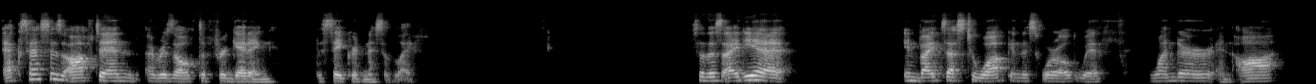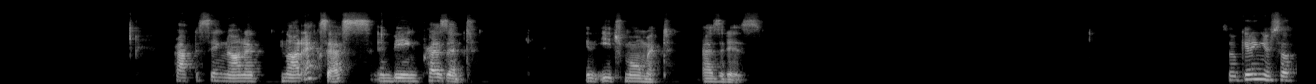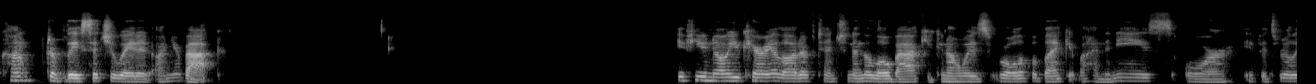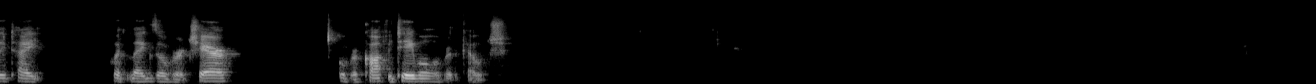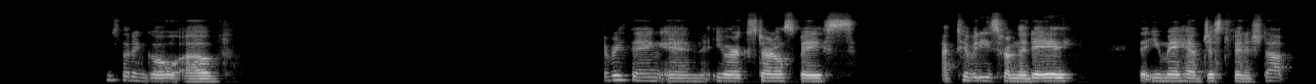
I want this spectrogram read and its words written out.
excess is often a result of forgetting the sacredness of life. So, this idea invites us to walk in this world with wonder and awe, practicing non, non excess and being present in each moment as it is. So, getting yourself comfortably situated on your back. If you know you carry a lot of tension in the low back, you can always roll up a blanket behind the knees, or if it's really tight, put legs over a chair, over a coffee table, over the couch. Just letting go of everything in your external space, activities from the day that you may have just finished up.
